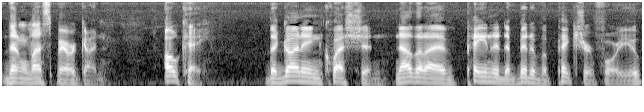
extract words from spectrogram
than a Les Baer gun. Okay, the gun in question. Now that I've painted a bit of a picture for you,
